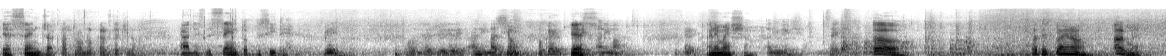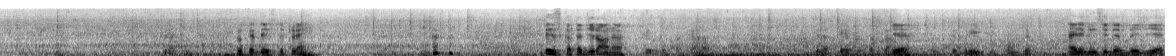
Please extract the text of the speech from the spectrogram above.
Yes, Saint Jacob. patrono Cartagirone. Ah, this is the saint of the city. Vieni. Ora faccio vedere animazione, ok? Yes. Animato. Eh, Animation. animation. Prego. Oh, what is going on? Oh man, look at this, the train. This is Caltagirone. Questo è Pascala. Quella scherzo, Pascala. Yeah, The bridge, il ponte. I didn't see the bridge yet.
